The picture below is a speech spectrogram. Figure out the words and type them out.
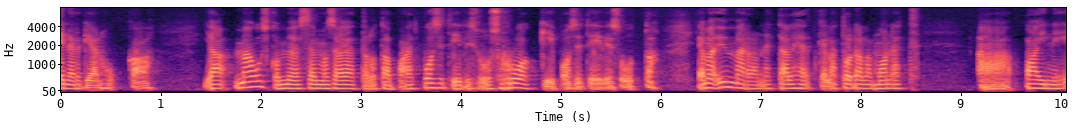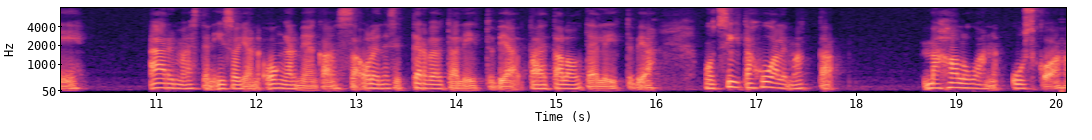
energianhukkaa. Ja mä uskon myös semmoisen ajattelutapaan, että positiivisuus ruokkii positiivisuutta. Ja mä ymmärrän, että tällä hetkellä todella monet ää, painii äärimmäisten isojen ongelmien kanssa, oli ne sitten terveyteen liittyviä tai talouteen liittyviä. Mutta siitä huolimatta mä haluan uskoa,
